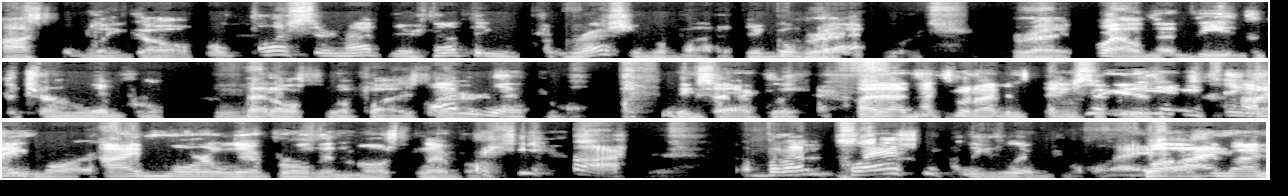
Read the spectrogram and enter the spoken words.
possibly go. Well, plus they're not. There's nothing progressive about it. They go Right. backwards. Right. Well, the the, the term liberal Yeah. that also applies I'm liberal. Exactly. I, that's what I've been saying for Doesn't years. mean anything I'm-. I'm more liberal than most liberals. yeah, but I'm classically liberal. Well, I'm I'm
